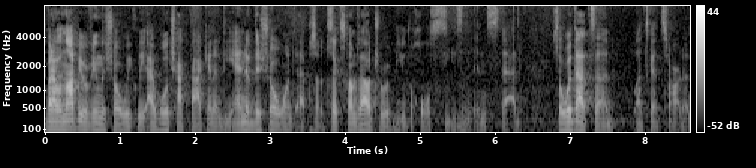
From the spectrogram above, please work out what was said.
But I will not be reviewing the show weekly. I will check back in at the end of the show once episode six comes out to review the whole season instead. So with that said, let's get started.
